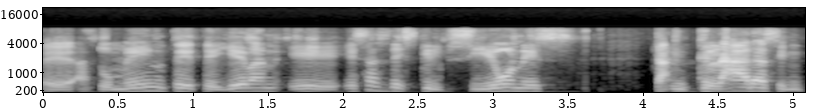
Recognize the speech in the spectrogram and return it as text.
eh, a tu mente, te llevan eh, esas descripciones tan claras en,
